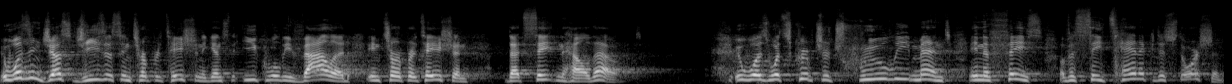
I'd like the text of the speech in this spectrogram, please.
It wasn't just Jesus' interpretation against the equally valid interpretation that Satan held out. It was what Scripture truly meant in the face of a satanic distortion.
